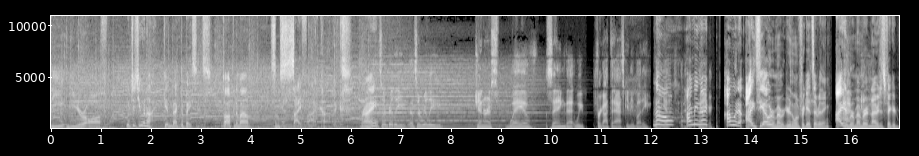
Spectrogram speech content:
the year off, which is you and I, getting back to basics, talking about some sci-fi comics, right? That's a really that's a really generous way of saying that we forgot to ask anybody. But No, yes, I, mean, I, agree. I would, I see, I would remember. You're the one who forgets everything. I I'm- remembered, and I just figured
